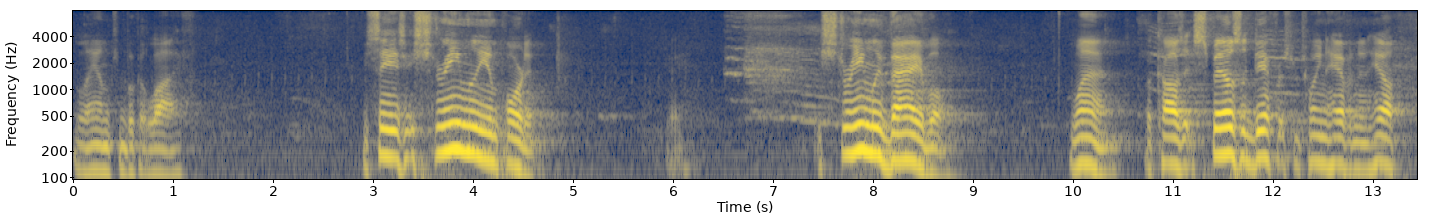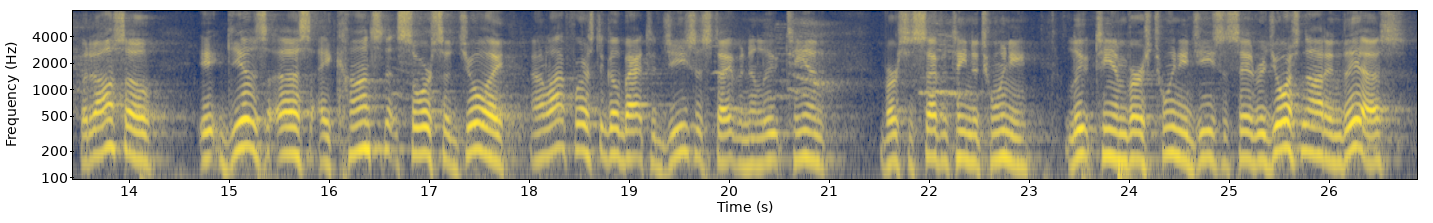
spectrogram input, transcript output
Lamb's Book of Life. You see, it's extremely important, okay. extremely valuable. Why? Because it spells the difference between heaven and hell, but it also it gives us a constant source of joy. And I'd like for us to go back to Jesus' statement in Luke 10, verses 17 to 20. Luke 10, verse 20, Jesus said, Rejoice not in this,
